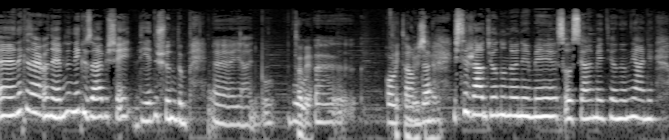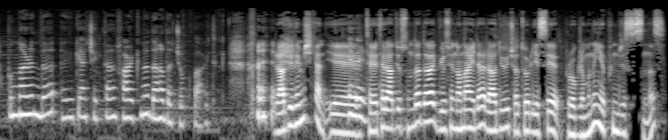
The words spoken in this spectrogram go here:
e, ne kadar önemli, ne güzel bir şey diye düşündüm. E, yani bu bu Tabii. e, ortamda. İşte radyonun önemi, sosyal medyanın yani bunların da e, gerçekten farkına daha da çok vardık. Radyo demişken e, Evet. TRT Radyosu'nda da Gülsün Anay'la Radyo 3 Atölyesi programının yapımcısısınız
